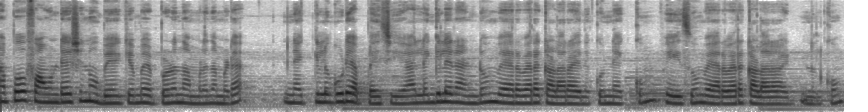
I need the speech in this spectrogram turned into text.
അപ്പോൾ ഫൗണ്ടേഷൻ ഉപയോഗിക്കുമ്പോൾ എപ്പോഴും നമ്മൾ നമ്മുടെ നെക്കിലും കൂടി അപ്ലൈ ചെയ്യുക. അല്ലെങ്കിൽ രണ്ടും വേറെ വേറെ കളറായി നിൽക്കും. നെക്കും ഫേസും വേറെ വേറെ കളറായി നിൽക്കും.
